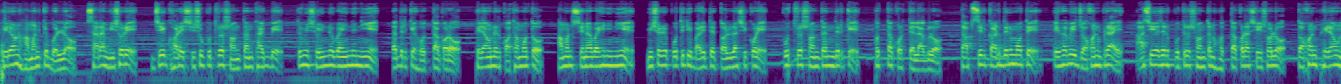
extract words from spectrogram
ফেরাউন হামানকে বলল, সারা মিশরে যে ঘরে শিশুপুত্র সন্তান থাকবে, তুমি সৈন্যবাহিনী নিয়ে তাদেরকে হত্যা করো। ফেরাউনের কথা মতো আমার সেনাবাহিনী নিয়ে মিশরের প্রতিটি বাড়িতে তল্লাশি করে পুত্র সন্তানদেরকে হত্যা করতে লাগল। তাপসিরকারদের মতে, এভাবেই যখন প্রায় আশি হাজার পুত্র সন্তান হত্যা করা শেষ হলো, তখন ফেরাউন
